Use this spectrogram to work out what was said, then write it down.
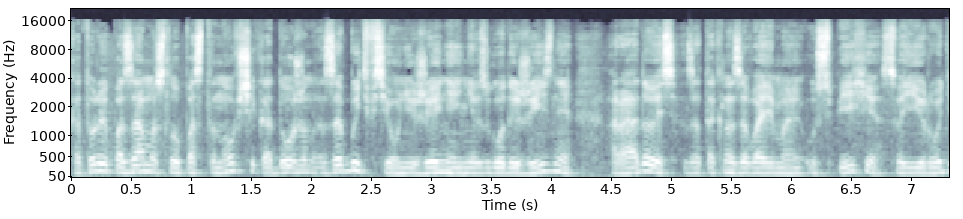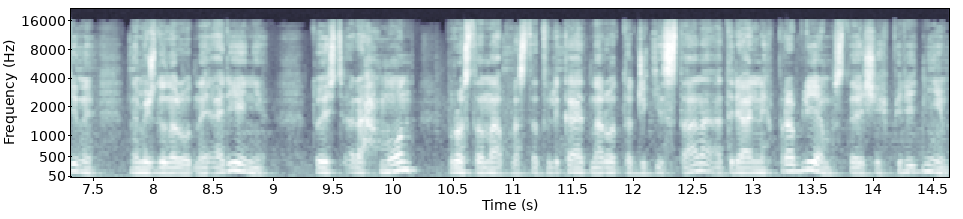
который по замыслу постановщика должен забыть все унижения и невзгоды жизни, радуясь за так называемые успехи своей родины на международной арене. То есть Рахмон просто-напросто отвлекает народ Таджикистана от реальных проблем, стоящих перед ним.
